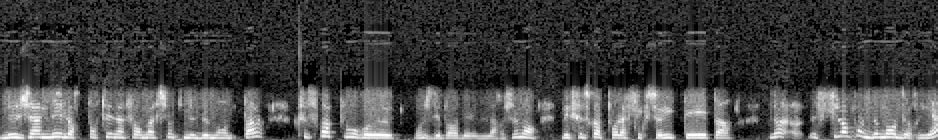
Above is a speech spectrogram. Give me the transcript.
ne jamais leur porter d'informations qu'ils ne demandent pas, que ce soit pour, euh, bon, je déborde largement, mais que ce soit pour la sexualité, pas. Non, si l'enfant ne demande rien,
